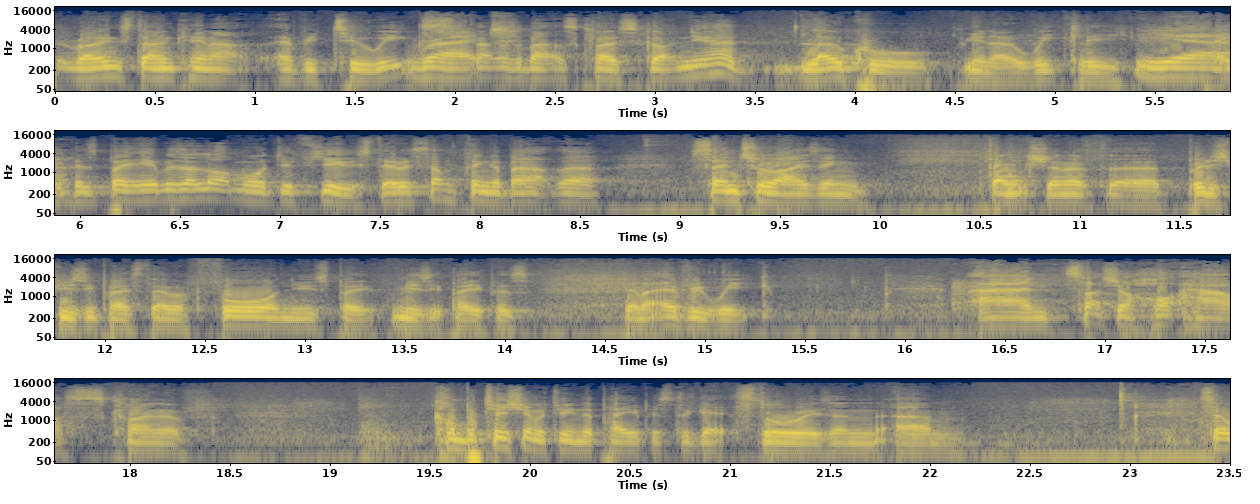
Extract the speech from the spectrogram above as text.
Rolling Stone came out every two weeks. Right. That was about as close as got. And you had local, you know, weekly Yeah. papers, but it was a lot more diffuse. There was something about the centralising function of the British music press. There were four newspaper music papers, every week, and such a hothouse kind of competition between the papers to get stories and. Um, so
